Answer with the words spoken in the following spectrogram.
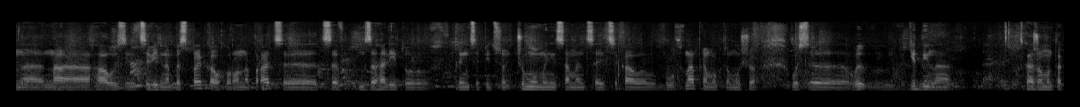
на, на галузі цивільна безпека, охорона праці. Це взагалі то в принципі чо- чому мені саме це цікаво був напрямок, тому що ось е, єдина. Скажімо так,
